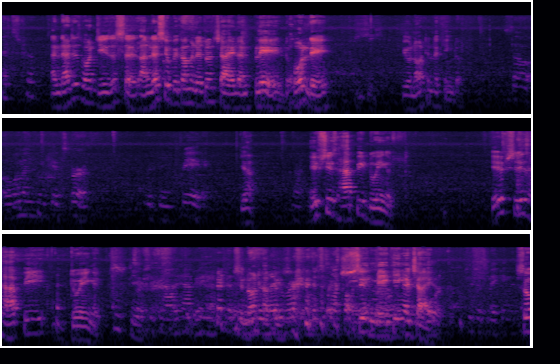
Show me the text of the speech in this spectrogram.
That's true. And that is what Jesus says. Unless you become a little child and play the whole day, you're not in the kingdom. So a woman who gives birth would be creating, Yeah. not If she's happy doing it. If she's happy doing it. So she's not happy. that- She's not happy. She's not She's creating. making a child. She's just making the So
